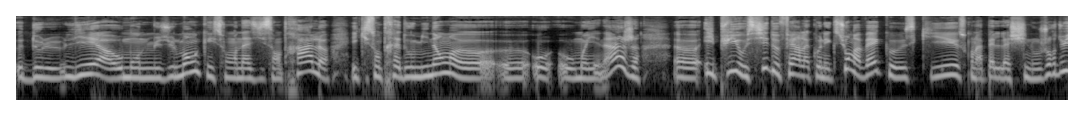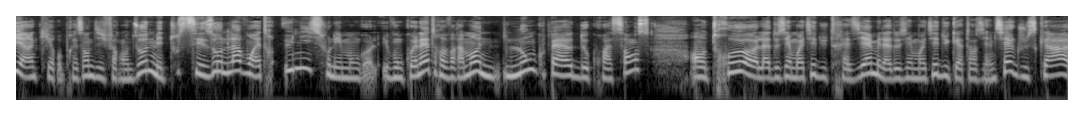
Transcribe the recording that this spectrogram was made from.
liés au monde musulman qui sont en Asie centrale et qui sont très dominants euh, euh, au, Moyen Âge. et puis aussi de faire la connexion avec ce qui est ce qu'on appelle la Chine aujourd'hui, hein, qui représente différentes zones. Mais toutes ces zones-là vont être unies sous les Mongols et vont connaître vraiment une longue période de croissance entre la deuxième moitié du XIIIe et la deuxième moitié du XIVe siècle jusqu'à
